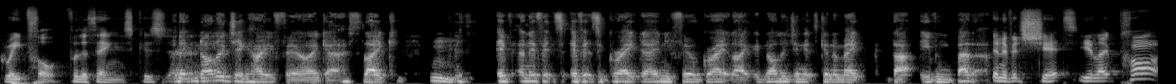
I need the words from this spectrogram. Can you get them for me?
grateful for the things because uh, acknowledging how you feel i guess like mm. if, if and if it's if it's a great day and you feel great like acknowledging it's going to make that even better. And if it's shit, you're like, oh,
